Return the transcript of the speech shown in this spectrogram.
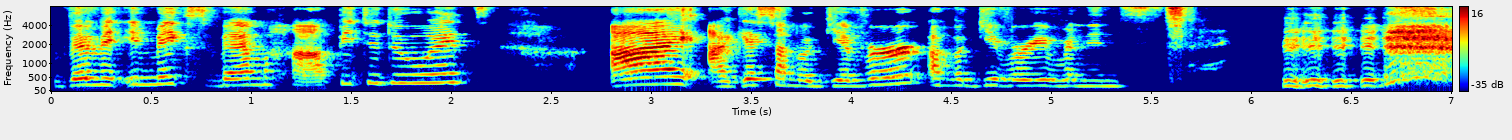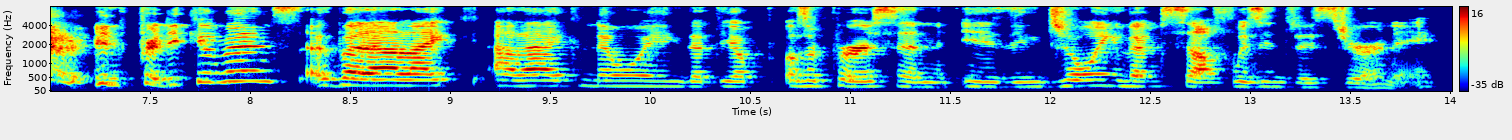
them, it makes them happy to do it. I I guess I'm a giver. I'm a giver even in in predicaments, but I like I like knowing that the other person is enjoying themselves within this journey.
